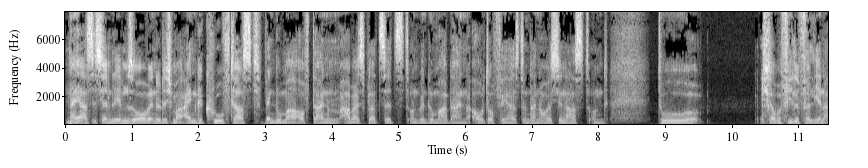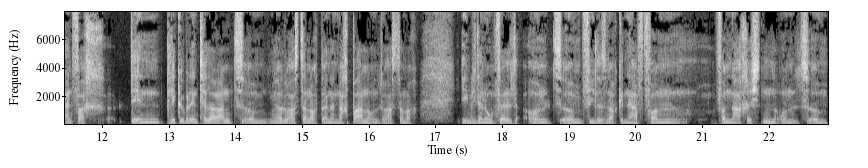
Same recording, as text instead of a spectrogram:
Naja, es ist ja im Leben so, wenn du dich mal eingegroovt hast, wenn du mal auf deinem Arbeitsplatz sitzt und wenn du mal dein Auto fährst und dein Häuschen hast und du, ich glaube, viele verlieren einfach den Blick über den Tellerrand. Ähm, ja, du hast dann noch deine Nachbarn und du hast dann noch irgendwie dein Umfeld und ähm, viele sind auch genervt von von Nachrichten und ähm,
